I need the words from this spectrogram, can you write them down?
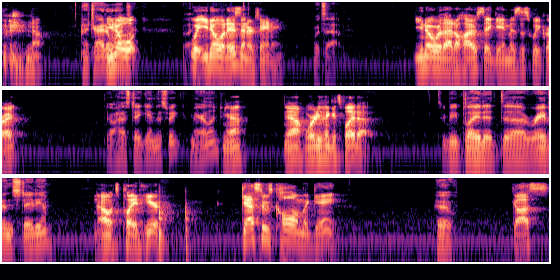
No. I tried to You know what? it. Wait, you know what is entertaining? What's that? You know where that Ohio State game is this week, right? The Ohio State game this week, Maryland. Yeah. Yeah. Where do you think it's played at? It's gonna be played at uh, Ravens Stadium. No, it's played here. Guess who's calling the game? Who? Gus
